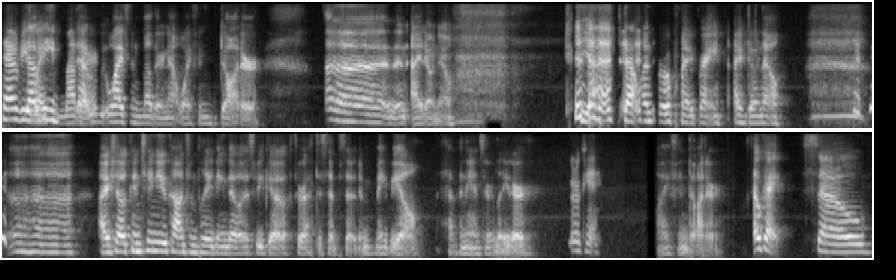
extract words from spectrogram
that would be That'd wife be- and mother. that would be wife and mother, not wife and daughter. Uh, and I don't know. yeah, that one broke my brain. I don't know. Uh, I shall continue contemplating though as we go throughout this episode, and maybe I'll have an answer later. okay. Wife and daughter. Okay, so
